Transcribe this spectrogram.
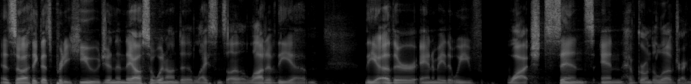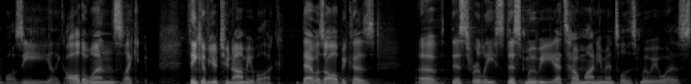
And so I think that's pretty huge. And then they also went on to license a lot of the um, the other anime that we've watched since and have grown to love, Dragon Ball Z, like all the ones. Like think of your Toonami block. That was all because of this release, this movie. That's how monumental this movie was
